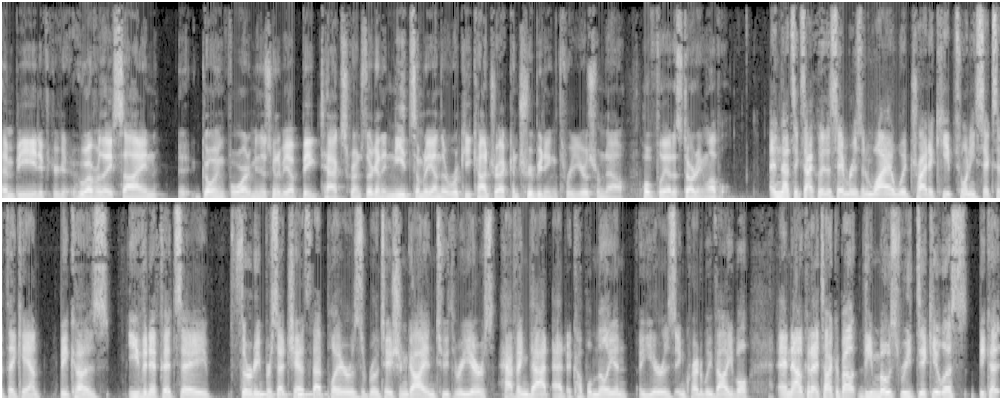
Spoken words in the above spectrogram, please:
Embiid, if you're whoever they sign uh, going forward, I mean, there's going to be a big tax crunch. They're going to need somebody on their rookie contract contributing three years from now, hopefully at a starting level. And that's exactly the same reason why I would try to keep 26 if they can because even if it's a 30% chance that player is a rotation guy in two, three years, having that at a couple million a year is incredibly valuable. And now, can I talk about the most ridiculous because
